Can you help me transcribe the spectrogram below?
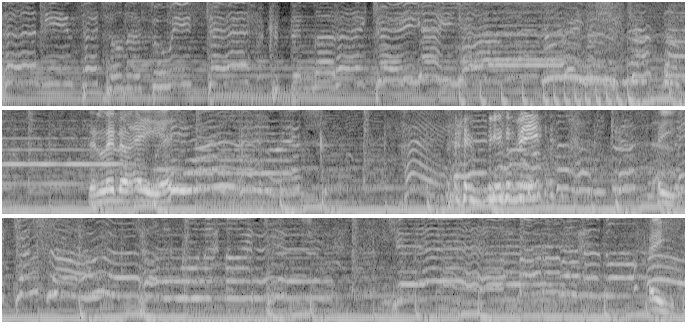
Then later, hey, eh? hey. Hey, B. V. Hey. Hey.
